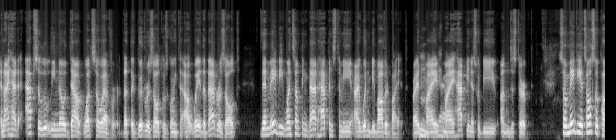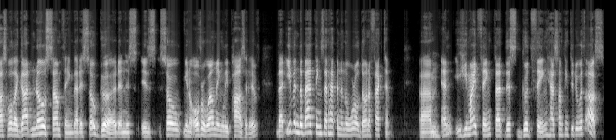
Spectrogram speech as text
and i had absolutely no doubt whatsoever that the good result was going to outweigh the bad result then maybe when something bad happens to me i wouldn't be bothered by it right mm, my yeah. my happiness would be undisturbed so maybe it's also possible that god knows something that is so good and is is so you know overwhelmingly positive that even the bad things that happen in the world don't affect him um, mm. And he might think that this good thing has something to do with us.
